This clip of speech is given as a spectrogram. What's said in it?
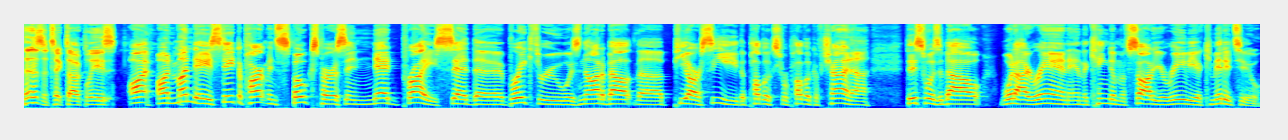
Send us a TikTok, please. On, on Monday, State Department spokesperson Ned Price said the breakthrough was not about the PRC, the Public's Republic of China. This was about what Iran and the Kingdom of Saudi Arabia committed to.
